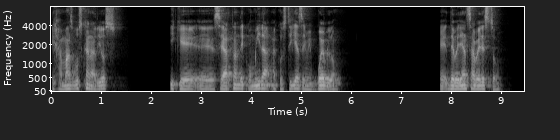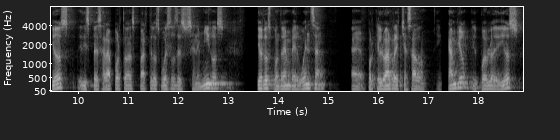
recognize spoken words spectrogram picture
que jamás buscan a Dios y que eh, se hartan de comida a costillas de mi pueblo. Eh, deberían saber esto. Dios dispersará por todas partes los huesos de sus enemigos. Dios los pondrá en vergüenza eh, porque lo han rechazado. En cambio, el pueblo de Dios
